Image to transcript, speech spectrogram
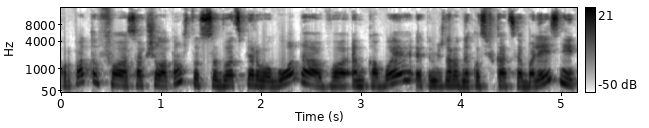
Курпатов сообщил о том, что с 2021 года в МКБ, это международная классификация болезней,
